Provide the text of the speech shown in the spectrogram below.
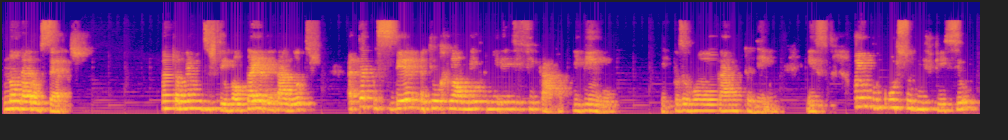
não deram certos, mas também não desisti. Voltei a tentar outros até perceber aquilo que realmente me identificava. E bingo, e depois eu vou colocar um bocadinho isso. Foi um percurso difícil.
